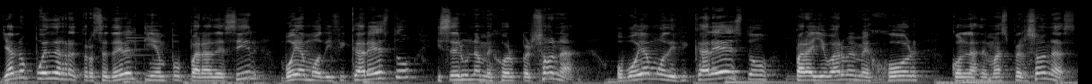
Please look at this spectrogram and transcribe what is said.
Ya no puedes retroceder el tiempo para decir voy a modificar esto y ser una mejor persona. O voy a modificar esto para llevarme mejor con las demás personas.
